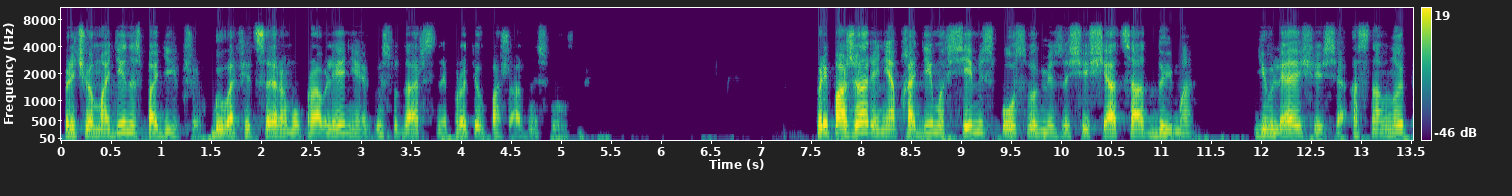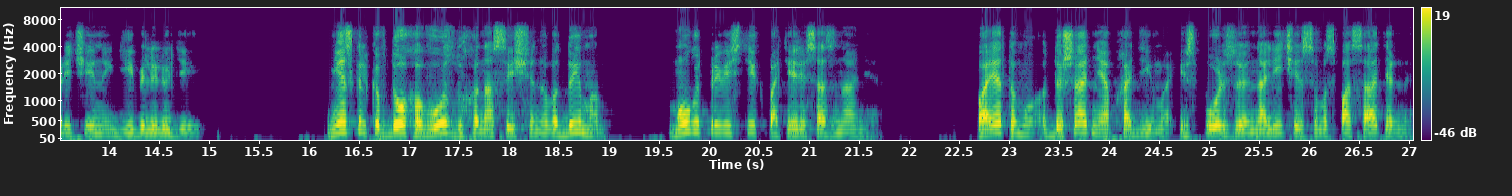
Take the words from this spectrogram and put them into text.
Причем один из погибших был офицером управления Государственной противопожарной службы. При пожаре необходимо всеми способами защищаться от дыма, являющегося основной причиной гибели людей. Несколько вдохов воздуха, насыщенного дымом, могут привести к потере сознания. Поэтому дышать необходимо, используя наличие самоспасательной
